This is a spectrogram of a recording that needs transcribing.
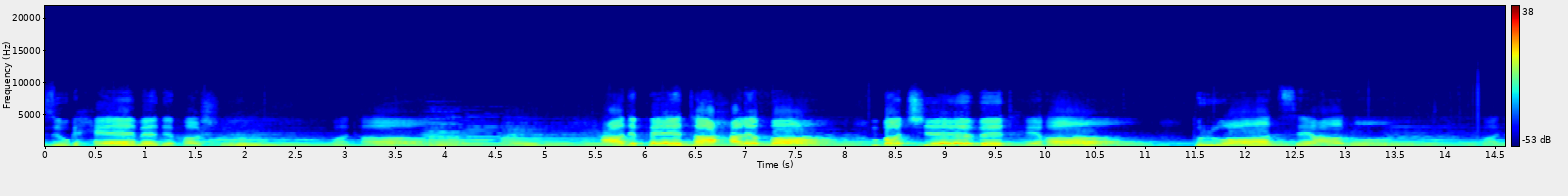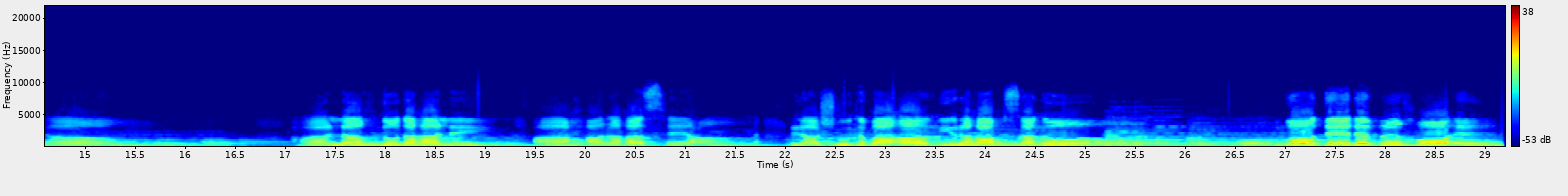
זוג חמד פשוט ותם. עד פתח חלפה בת שבט ההר, פרועת שערות ודם. הלך דוד הלב אחר השיער, לשוט באוויר הפסגות. בודד וכואב,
